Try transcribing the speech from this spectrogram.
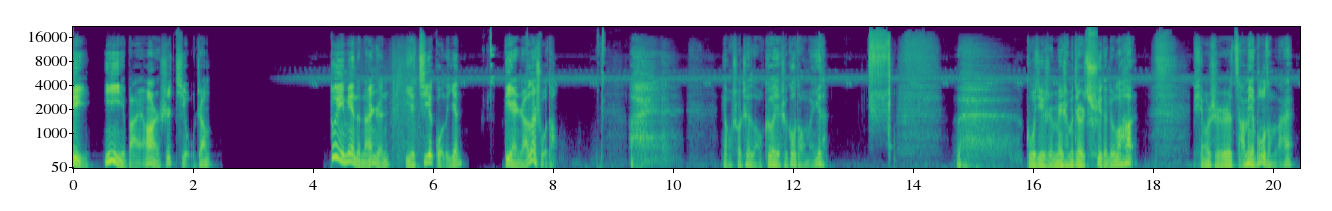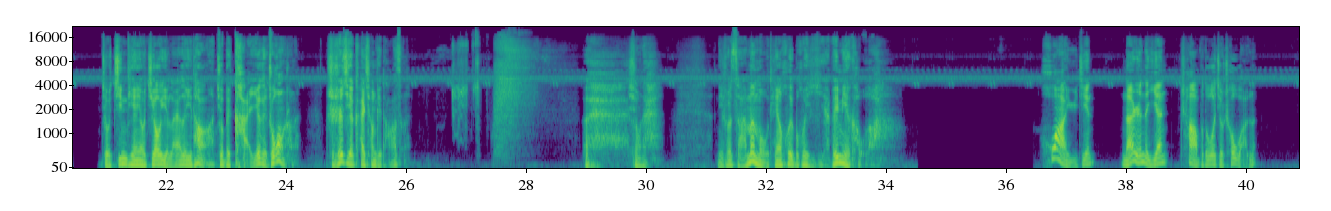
第一百二十九章，对面的男人也接过了烟，点燃了，说道：“哎，要说这老哥也是够倒霉的。哎，估计是没什么地儿去的流浪汉。平时咱们也不怎么来，就今天要交易来了一趟，就被凯爷给撞上了，直接开枪给打死了。哎。”兄弟，你说咱们某天会不会也被灭口了吧？话语间，男人的烟差不多就抽完了，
